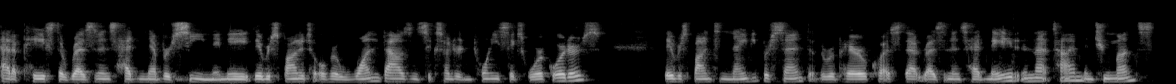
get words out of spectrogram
at a pace the residents had never seen. They made they responded to over 1,626 work orders. They responded to 90% of the repair requests that residents had made in that time in two months.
